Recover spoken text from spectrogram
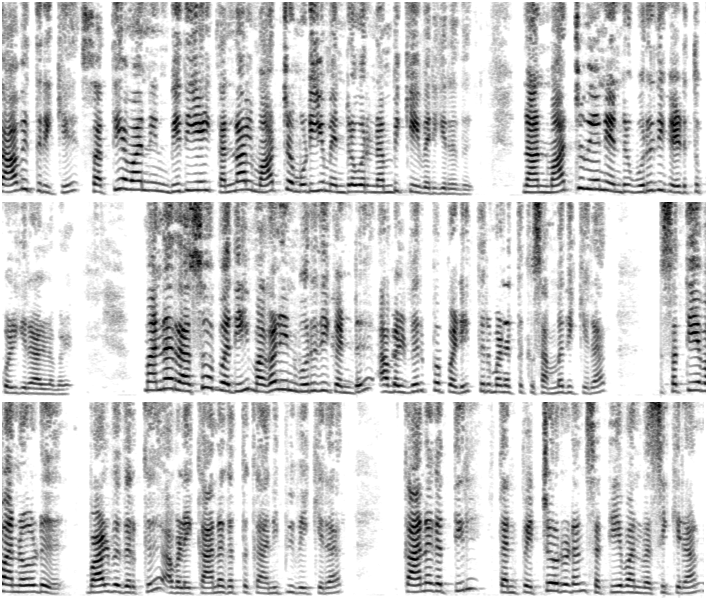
சாவித்திரிக்கு சத்யவானின் விதியை தன்னால் மாற்ற முடியும் என்ற ஒரு நம்பிக்கை வருகிறது. நான் மாற்றுவேன் என்று உறுதி எடுத்துக்கொள்கிறாள் அவள். மன்னர் அசோபதி மகளின் உறுதி கண்டு அவள் விருப்பப்படி திருமணத்துக்கு சம்மதிக்கிறார். சத்யவானோடு வாழ்வதற்கு அவளை கானகத்துக்கு அனுப்பி வைக்கிறார். கானகத்தில் தன் பெற்றோருடன் சத்யவான் வசிக்கிறான்.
